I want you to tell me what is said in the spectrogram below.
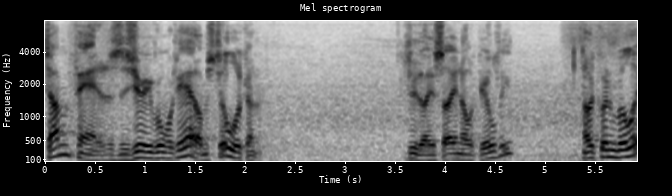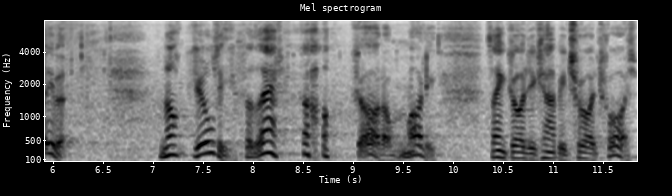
dumbfounded as the jury walked out. I'm still looking. Do they say not guilty? I couldn't believe it. Not guilty for that. Oh, God almighty. Thank God you can't be tried twice.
